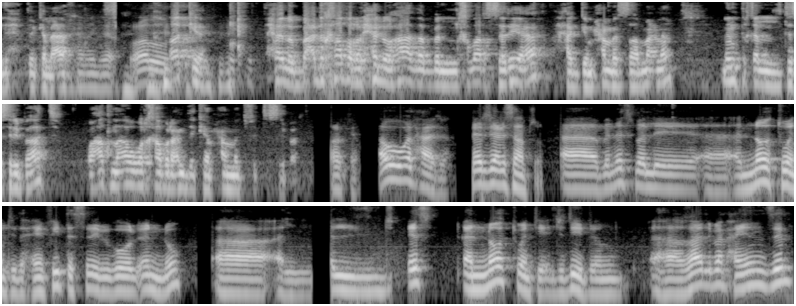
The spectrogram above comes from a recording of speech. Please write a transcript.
يعطيك العافية. والله. Okay. حلو. بعد الخبر الحلو هذا بالأخبار السريعة حق محمد صار معنا ننتقل للتسريبات. وعطنا أول خبر عندك يا محمد في التسريبات. Okay. أول حاجة. نرجع لسامسونج. آه بالنسبة لل Note 20 دحين في تسريب يقول إنه آه ال- ال- S ال Note 20 الجديد آه غالبا حينزل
